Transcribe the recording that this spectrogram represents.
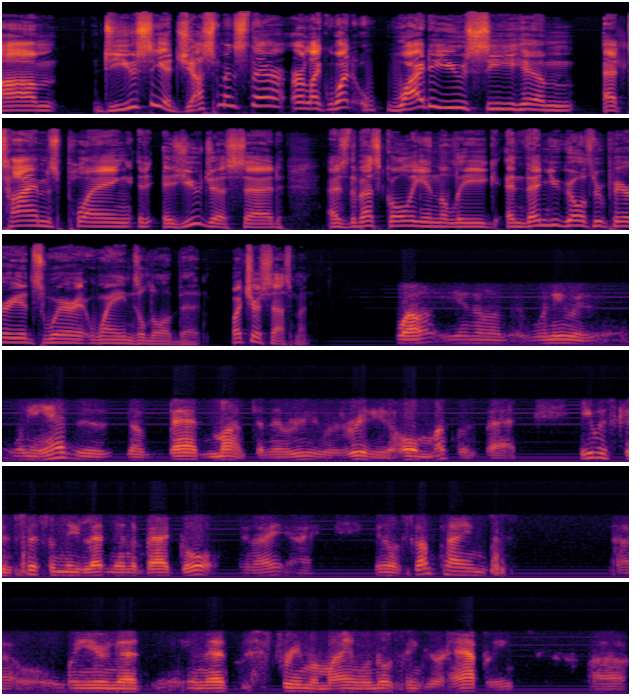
Um, do you see adjustments there, or like what? Why do you see him at times playing, as you just said, as the best goalie in the league, and then you go through periods where it wanes a little bit? What's your assessment? Well, you know, when he was when he had the, the bad month, and it was really the whole month was bad. He was consistently letting in a bad goal, and I, I you know, sometimes uh, when you're in that in that frame of mind when those things are happening, uh,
